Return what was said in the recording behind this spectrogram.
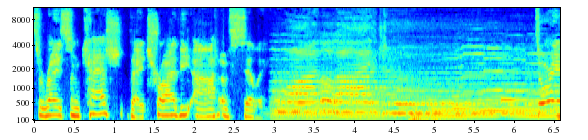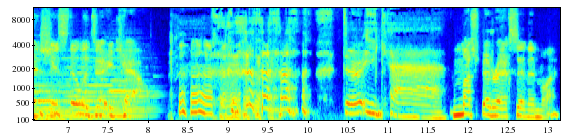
To raise some cash, they try the art of selling. While I do, Dorien, she's still a dirty cow. Dirty cat. Much better accent than mine.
